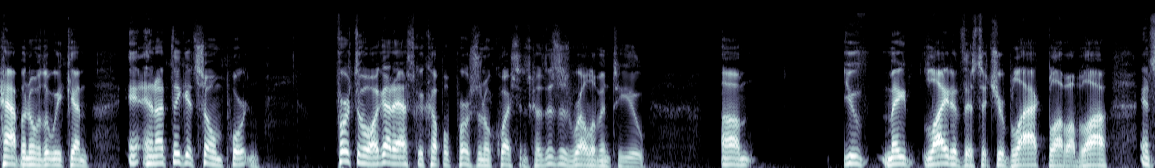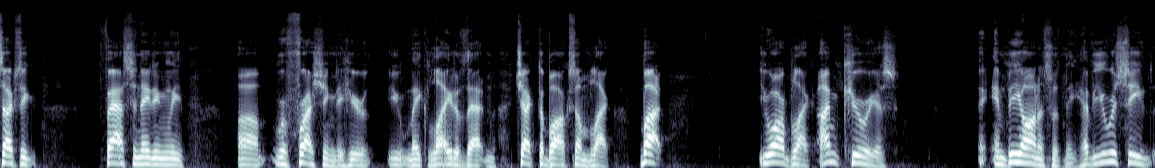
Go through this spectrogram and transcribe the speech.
happened over the weekend, and, and I think it's so important. First of all, I got to ask a couple personal questions because this is relevant to you. Um, you've made light of this that you're black, blah blah blah. And it's actually fascinatingly um, refreshing to hear you make light of that and check the box. I'm black, but you are black. I'm curious, and be honest with me. Have you received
